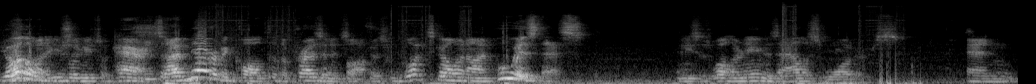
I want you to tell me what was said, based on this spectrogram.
you're the one that usually meets with parents, and I've never been called to the president's office, what's going on, who is this? And he says, well, her name is Alice Waters. And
